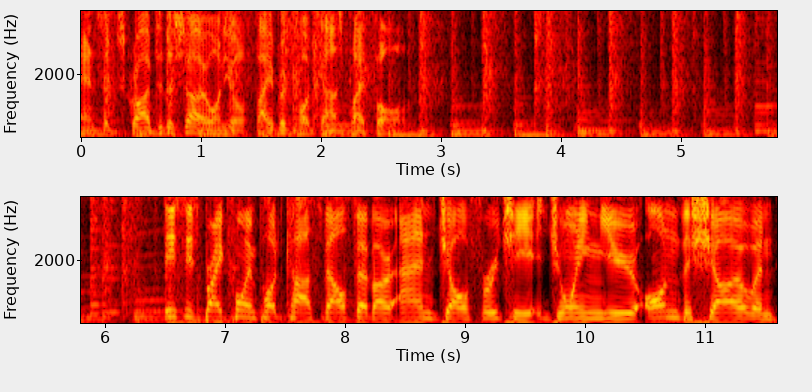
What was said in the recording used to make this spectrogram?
and subscribe to the show on your favourite podcast platform. This is Breakpoint Podcast. Val Febbo and Joel Fruci joining you on the show. And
